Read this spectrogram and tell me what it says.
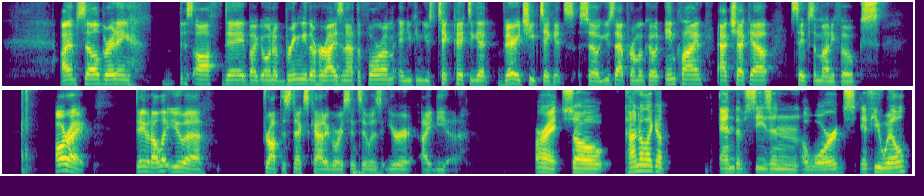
i am celebrating this off day by going to Bring Me the Horizon at the forum, and you can use TickPick to get very cheap tickets. So use that promo code Incline at checkout, save some money, folks. All right, David, I'll let you uh, drop this next category since it was your idea. All right, so kind of like a end of season awards, if you will.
